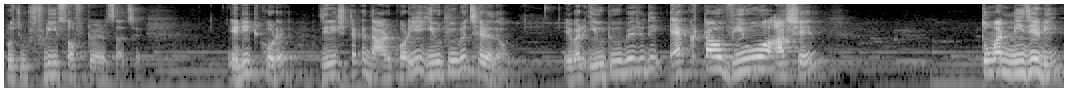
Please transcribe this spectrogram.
প্রচুর ফ্রি সফটওয়্যারস আছে। এডিট করে জিনিসটাকে দাঁড় করিয়ে ইউটিউবে ছেড়ে দাও। এবার ইউটিউবে যদি একটাও ভিউও আসে, তোমার নিজেরই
